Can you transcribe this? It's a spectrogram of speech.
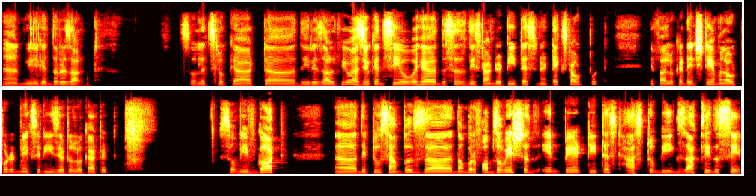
and we'll get the result. So let's look at uh, the result view. As you can see over here, this is the standard t-test in a text output. If I look at HTML output, it makes it easier to look at it. So we've got the two samples. Uh, number of observations in paired t-test has to be exactly the same.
